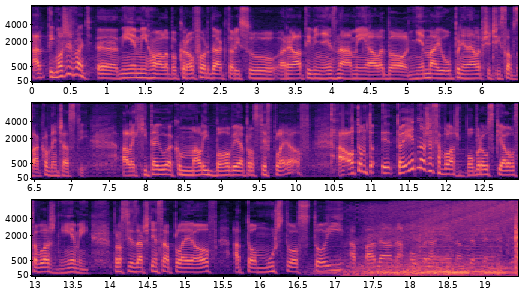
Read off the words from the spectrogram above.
A ty môžeš mať e, Niemiho alebo Crawforda, ktorí sú relatívne neznámi alebo nemajú úplne najlepšie čísla v základnej časti, ale chytajú ako malí bohovia proste v playoff. A o tom to, je- to je jedno, že sa voláš Bobrovský alebo sa voláš Niemi. Proste začne sa playoff a to mužstvo stojí a padá na obrane, na defenzíve.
